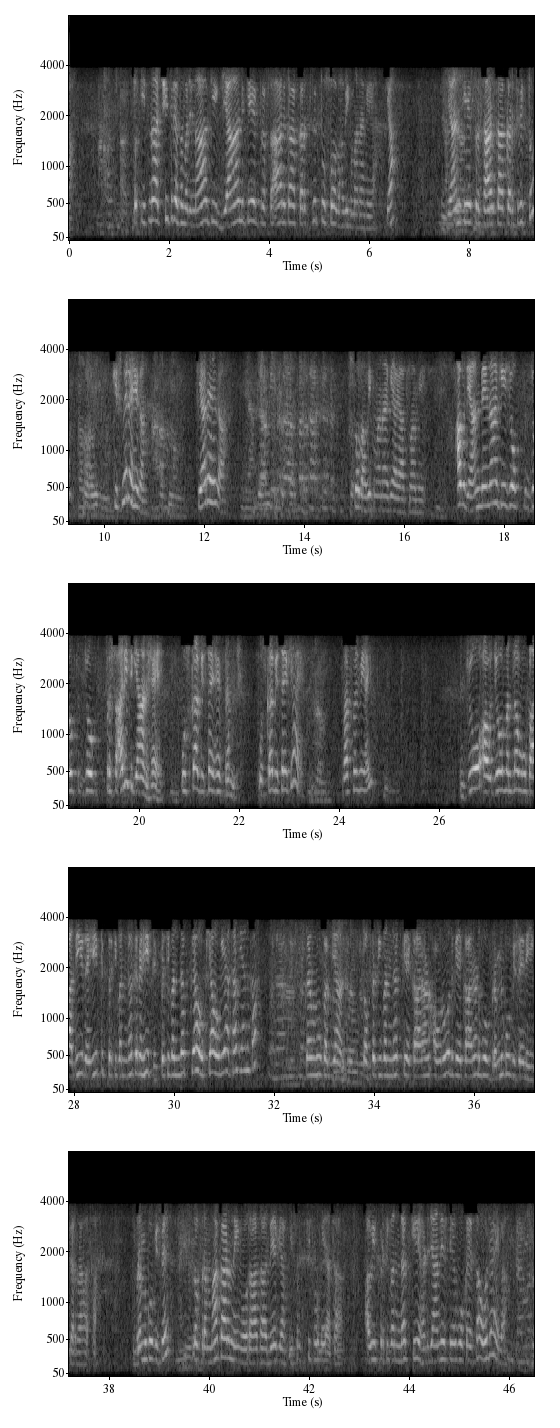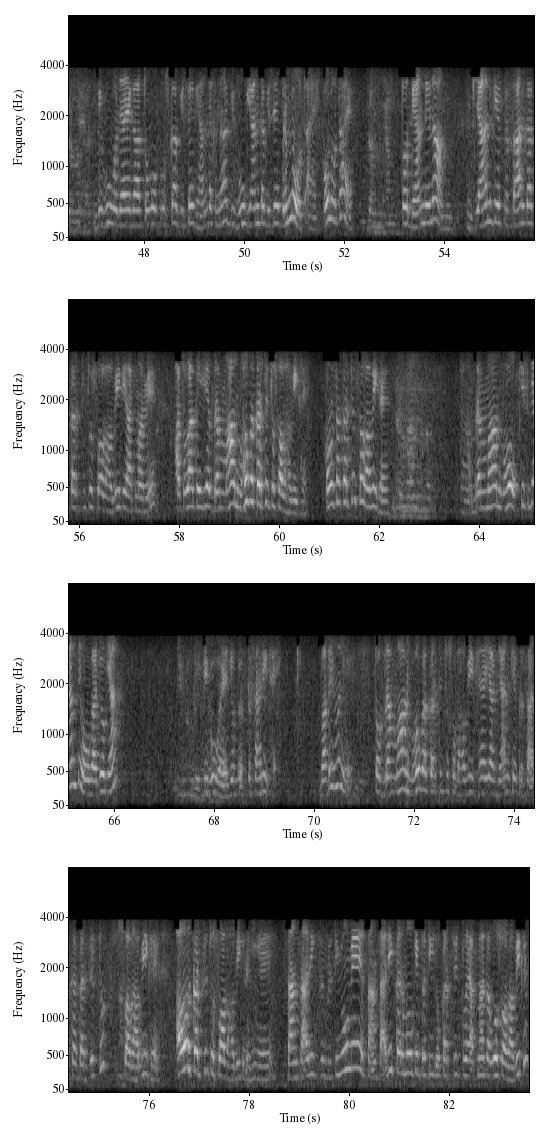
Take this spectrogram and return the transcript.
तो इतना अच्छी तरह समझना कि ज्ञान के प्रसार का कर्तृत्व तो स्वाभाविक माना गया। क्या? ज्ञान के प्रसार का कर्तृत्व तो किसमें रहेगा? क्या रहेगा? स्वाभाविक माना गया आत्मा में। अब ध्यान देना कि जो जो जो प्रसारित ज्ञान है उसका विषय है ब्रह्म। उसका विषय क्या है? बात समझ में आई? जो और जो मतलब उपाधि रहित प्रतिबंधक रहित प्रतिबंधक क्या हो क्या हो गया था ज्ञान का? कर्म रूप अज्ञान। तो प्रतिबंधक के कारण अवरोध के कारण वो ब्रह्म को विषय नहीं कर रहा था। ब्रह्म को विषय मतलब ब्रह्माकार नहीं हो रहा था देव या संस्थित हो गया था। अब इस प्रतिबंधक के हट जाने से वो कैसा हो जाएगा? विभू हो जाएगा तो वो उसका विषय ध्यान रखना विभू ज्ञान का विषय ब्रह्म होता है। कौन होता है? तो ध्यान देना ज्ञान के प्रसार का कर्तृत्व तो स्वाभाविक है आत्मा में अथवा कि ये ब्रह्मानुभव का कर्तृत्व स्वाभाविक है। कौन सा कर्तृत्व स्वाभाविक है? हाँ, ब्रह्मानुभव किस ज्ञान से होगा? जो ज्ञान? विभू है जो प्रसारित है। बात ही। समझ गए तो ब्रह्मानुभव का कर्तृत्व स्वाभाविक है या ज्ञान के प्रसार का कर्तृत्व स्वाभाविक है। और कर्तृत्व स्वाभाविक नहीं है। सांसारिक प्रवृत्तियों में, सांसारिक कर्मों के प्रति जो कर्तृत्व है आत्मा का, वो स्वाभाविक है।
